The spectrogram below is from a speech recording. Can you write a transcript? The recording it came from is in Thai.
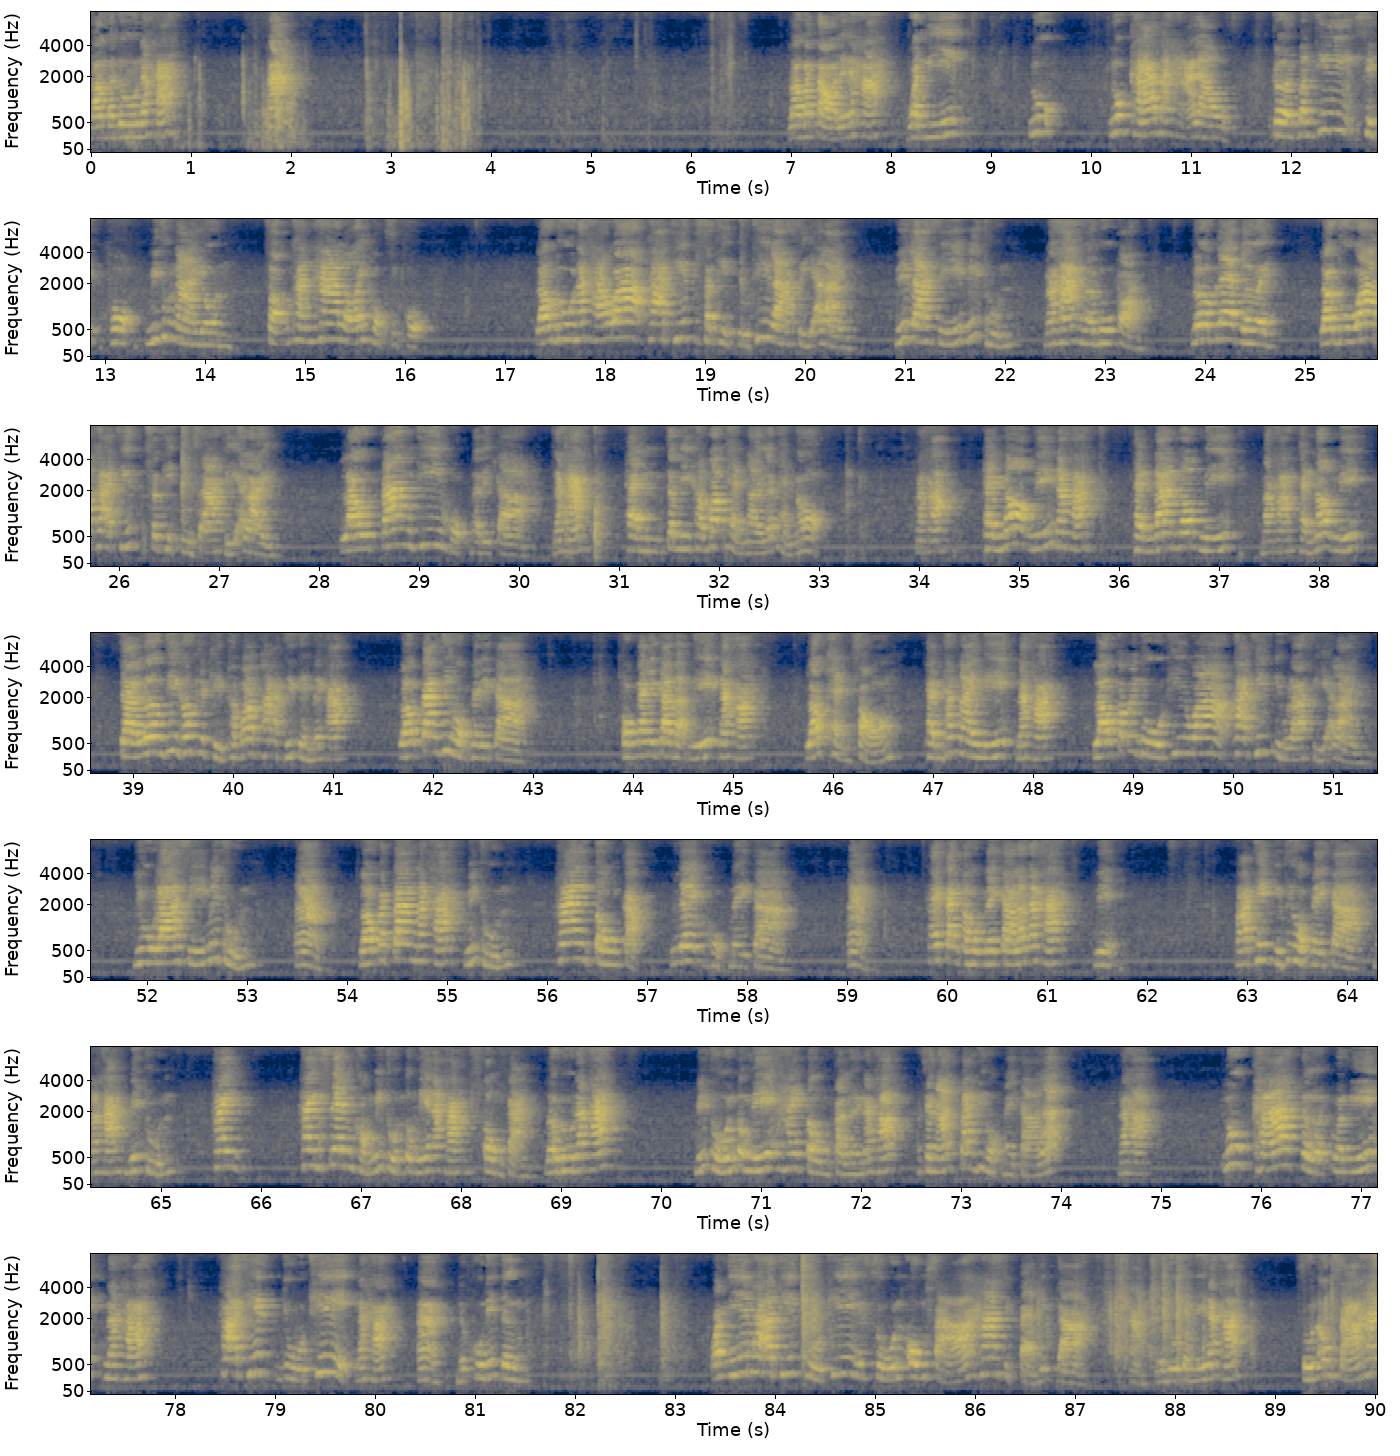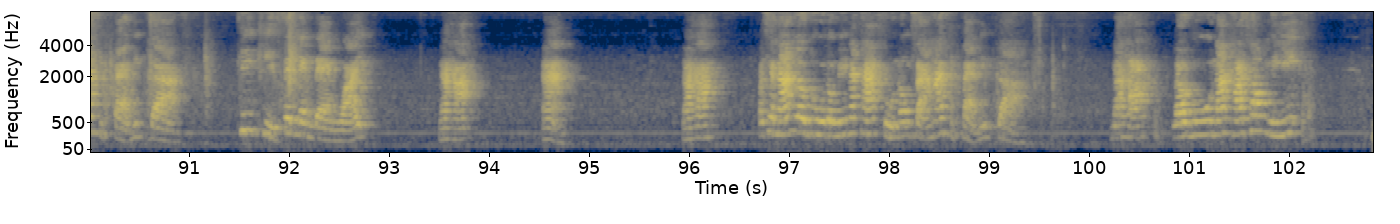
เรามาดูนะคะอะเรามาต่อเลยนะคะ วันนี้ลูกลูกค้ามาหาเราเกิดวันที่ 16 มิถุนายน 2566 เราดูนะคะว่าพระอาทิตย์สถิตอยู่ที่ราศีอะไรนี่ราศีมิถุนนะคะ เราดูก่อน เริ่มแรกเลย เราดูว่าพระอาทิตย์สถิตอยู่ราศีอะไร เราตั้งที่6นาฬิกานะคะ แผ่นจะมีคำว่าแผ่นในและแผ่นนอกนะคะ แผ่นนอกนี้นะคะ แผ่นด้านนอกนี้นะคะ แผ่นนอกนี้จะเริ่มที่เขาจะเขียนคำว่าพระอาทิตย์เห็นไหมคะ เราตั้งที่6นาฬิกา6นาฬิกาแบบนี้นะคะ แล้วแผ่น2แผ่นข้างในนี้นะคะ เราก็ไปดูที่ว่าพระอาทิตย์อยู่ราศีอะไร อยู่ราศีมิถุนอ่าเราก็ตั้งนะคะ มิถุนให้ตรงกับ เลข6นาฬิกาอ่าให้กันกับ6นาฬิกาแล้วนะคะ นี่พระอาทิตย์อยู่ที่6นาฬิกานะคะ มิถุนให้ให้เส้นของมิถุนตรงนี้นะคะ ตรงกัน เราดูนะคะ มิถุนตรงนี้ให้ตรงกันเลยนะคะ เพราะฉะนั้นตั้งที่6นาฬิกาแล้วนะคะ ลูกค้าเกิดวันนี้นะคะพระอาทิตย์อยู่ที่นะคะ อะเดี๋ยวครูนิดนึง นนี้พระอาทิตย์อยู่ที่ศูนย์องศาห้าสิบแปดลิกดาอะเดี๋ยวดูตรงนี้นะคะศูนย์องศาห้าสิบแปดลิกดา ที่ขีดเส้นแดงๆไว้นะคะอะนะคะ เพราะฉะนั้นเราดูตรงนี้นะคะศูนย์องศาห้าสิบแปดลิกดานะคะ เราดูนะคะช่องนี้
